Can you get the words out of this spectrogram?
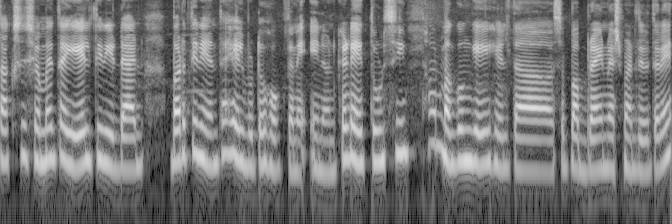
ಸಾಕ್ಷಿ ಸಮೇತ ಹೇಳ್ತೀನಿ ಡ್ಯಾಡ್ ಬರ್ತೀನಿ ಅಂತ ಹೇಳ್ಬಿಟ್ಟು ಹೋಗ್ತಾನೆ. ಇನ್ನೊಂದು ಕಡೆ ತುಳಸಿ ಅವ್ರ ಮಗುಂಗೆ ಹೇಳ್ತಾ ಸ್ವಲ್ಪ ಬ್ರೈನ್ ವಾಶ್ ಮಾಡ್ತಿರ್ತಾರೆ.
